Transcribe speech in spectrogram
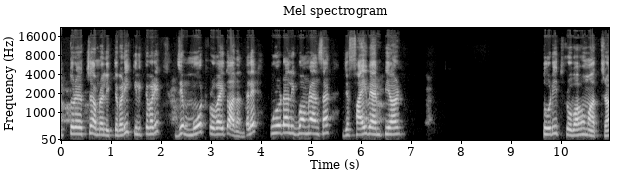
উত্তরে হচ্ছে আমরা লিখতে পারি কি লিখতে পারি? যে মোট প্রবাহিত আধান। তাহলে পুরোটা লিখব আমরা অ্যান্সার যে ফাইভ অ্যাম্পিয়ার তড়িৎ প্রবাহ মাত্রা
